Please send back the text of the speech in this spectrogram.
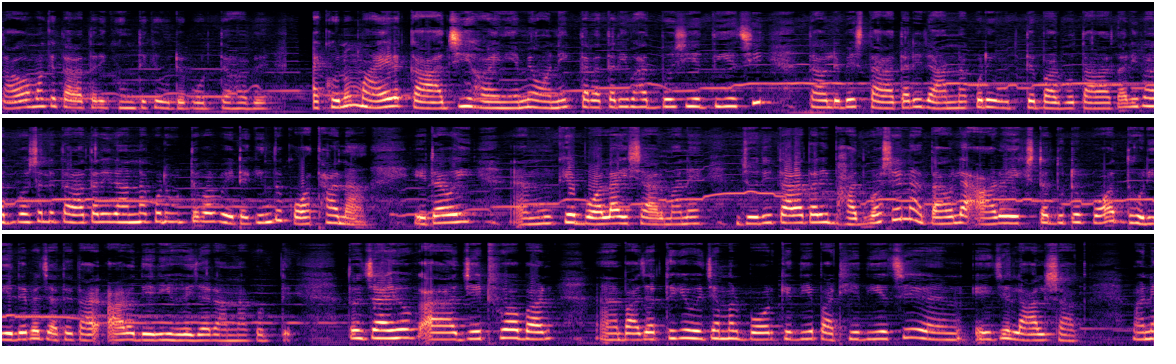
তাও আমাকে তাড়াতাড়ি ঘুম থেকে উঠে পড়তে হবে। এখনও মায়ের কাজই হয়নি। আমি অনেক তাড়াতাড়ি ভাত বসিয়ে দিয়েছি, তাহলে বেশ তাড়াতাড়ি রান্না করে উঠতে পারব। তাড়াতাড়ি ভাত বসালে তাড়াতাড়ি রান্না করে উঠতে পারব, এটা কিন্তু কথা না। এটা ওই মুখে বলাই সার। মানে যদি তাড়াতাড়ি ভাত বসায় না, তাহলে আরও এক্সট্রা দুটো পদ ধরিয়ে দেবে যাতে তার আরও দেরি হয়ে যায় রান্না করতে। তো যাই হোক জেঠু আবার বাজার থেকে ওই যে আমার বরকে দিয়ে পাঠিয়ে দিয়েছে এই যে লাল শাক। মানে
